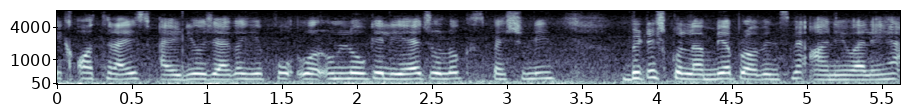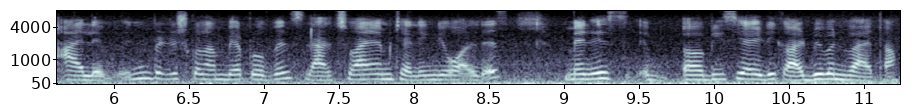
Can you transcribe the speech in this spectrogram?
एक ऑथराइज आई डी हो जाएगा। ये उन लोगों के लिए है जो लोग स्पेशली ब्रिटिश कोलम्बिया प्रोविंस में आने वाले हैं। I live in British Columbia province that's why I am telling you all this मैंने B C I D card भी बनवाया था।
